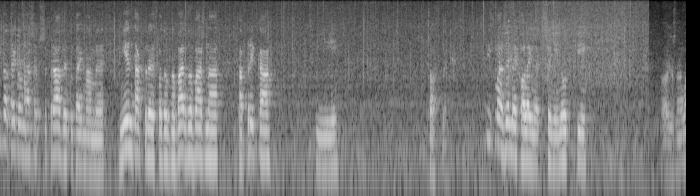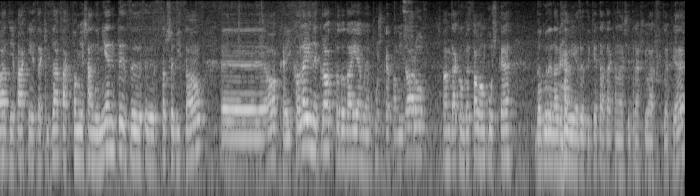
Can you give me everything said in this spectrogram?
i do tego nasze przyprawy. Tutaj mamy mięta, która jest podobno bardzo ważna, papryka i czosnek. I smażymy kolejne 3 minutki. O, już nam ładnie pachnie, jest taki zapach pomieszany mięty z, z, z soczewicą. Eee, ok, kolejny krok to dodajemy puszkę pomidorów. Mam taką wesołą puszkę. Do góry nogami jest etykieta, taka nam się trafiła w sklepie.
